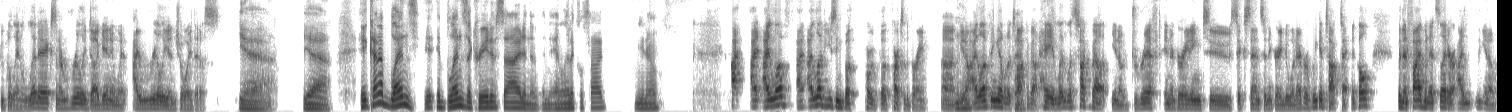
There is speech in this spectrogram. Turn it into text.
Google Analytics, and I really dug in and went, I really enjoy this. Yeah, yeah, it kind of blends. It, it blends the creative side and the, and the analytical side. You know, I, I, I love I, I, love using both both parts of the brain. Um, mm-hmm. You know, mm-hmm. I love being able to talk yeah. about, hey, let, us talk about you know drift integrating to 6sense, integrating to whatever. We could talk technical, but then five minutes later, I you know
